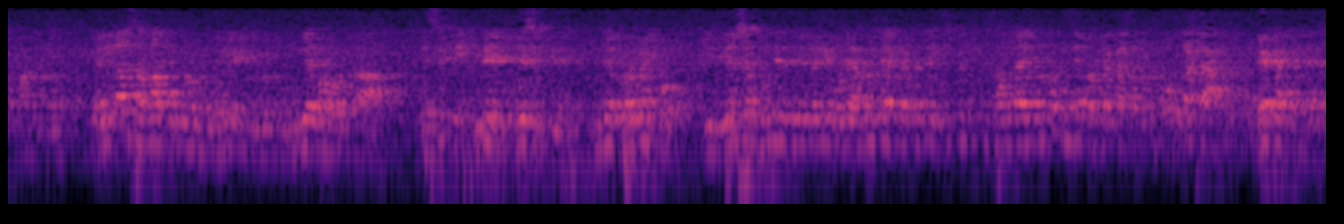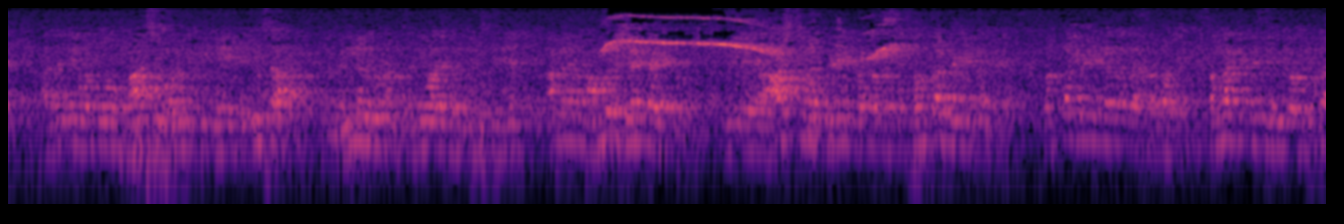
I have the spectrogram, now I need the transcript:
ಸಮಾಜಗಳು, ಎಲ್ಲ ಸಮಾಜಗಳು ಇವತ್ತು ಮುಂದೆ ಬರುವಂತ ನೆಸಿಟಿ ಇದೆ ದೇಶಕ್ಕಿದೆ ಮುಂದೆ ಬರಬೇಕು. ಈ ದೇಶ ಮುಂದಿನ ದಿನಗಳಲ್ಲಿ ಒಳ್ಳೆ ಅಭಿವೃದ್ಧಿ ಆಗ್ಬೇಕಂದ್ರೆ ಚಿಕ್ಕ ಚಿಕ್ಕ ಸಮುದಾಯಗಳು ಮುಂದೆ ಬರಬೇಕಾದ ಒಂದು ಅವಕಾಶ ಬೇಕಾಗಿದೆ ಅದರಲ್ಲಿ ಒಂದು ಮಹರ್ಷಿ ವಾಲ್ಮೀಕಿ ಜಯಂತಿ ದಿವಸ ಎಲ್ಲರಿಗೂ ನಾನು ಧನ್ಯವಾದಗಳು ತಿಳಿಸ್ತೀನಿ. ಆಮೇಲೆ ನಮ್ಮ ಅಂಬರೀಷ್ ಹೇಳ್ತಾ ಇತ್ತು ಇಲ್ಲಿ ಹಾಸ್ಟೆಲ್ ಬಿಲ್ಡಿಂಗ್ ಕಟ್ಟೋದಕ್ಕೆ ಸ್ವಂತ ಬಿಲ್ಡಿಂಗ್ ಅಂತೆ. ಸ್ವಂತ ಬಿಲ್ಡಿಂಗ್ ಅಂತ ಸಮ- ಸಮಾಜಕ್ಕೆ ಸೇರಿರೋದ್ರಿಂದ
